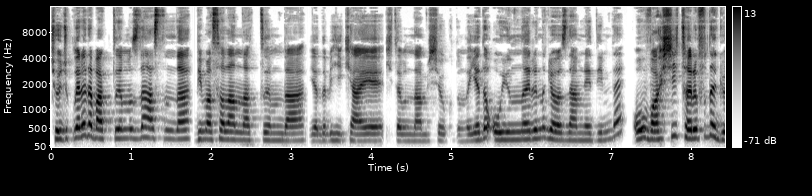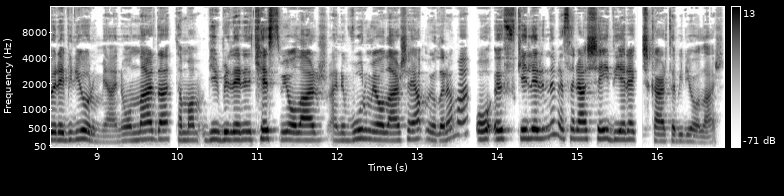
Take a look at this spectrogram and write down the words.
Çocuklara da baktığımızda aslında bir masal anlattığımda ya da bir hikaye kitabından bir şey okuduğumda ya da oyunlarını gözlemlediğimde o vahşi tarafı da görebiliyorum yani. Onlar da tamam birbirlerini kesmiyorlar, hani vurmuyorlar, şey yapmıyorlar ama o öfkelerini mesela şey diyerek çıkartabiliyorlar.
